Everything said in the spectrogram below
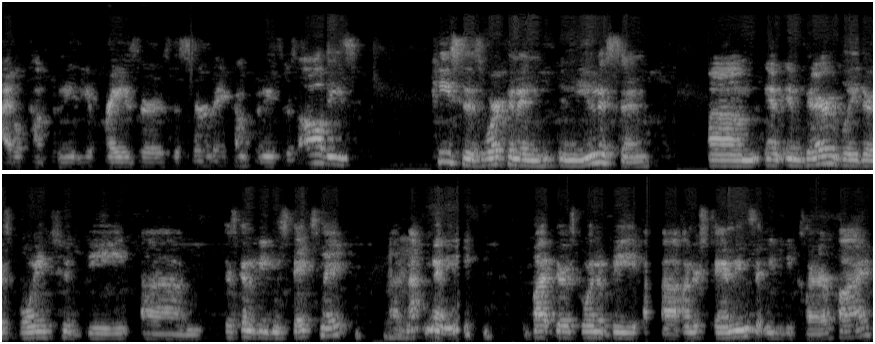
title company, the appraisers, the survey companies. There's all these pieces working in, in unison. Um, and invariably, there's going to be um, there's going to be mistakes made, uh, mm-hmm. not many, but there's going to be uh, understandings that need to be clarified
